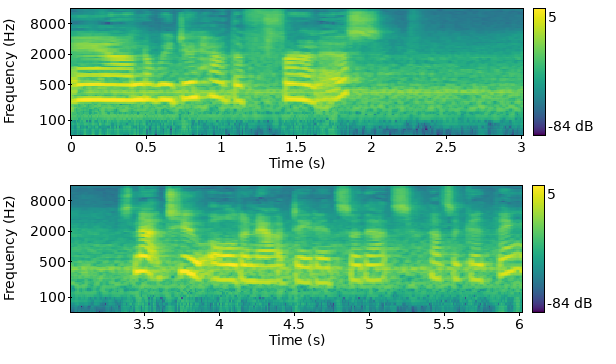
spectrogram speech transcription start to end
And we do have the furnace. It's not too old and outdated, so that's that's a good thing.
